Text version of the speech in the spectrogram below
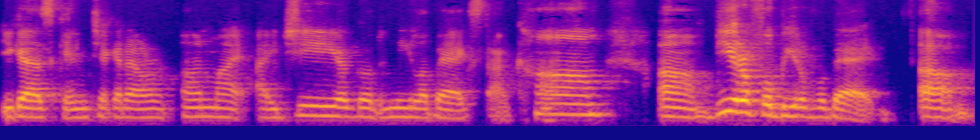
You guys can check it out on my IG or go to neelabags.com. Um, beautiful, beautiful bag. Um,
